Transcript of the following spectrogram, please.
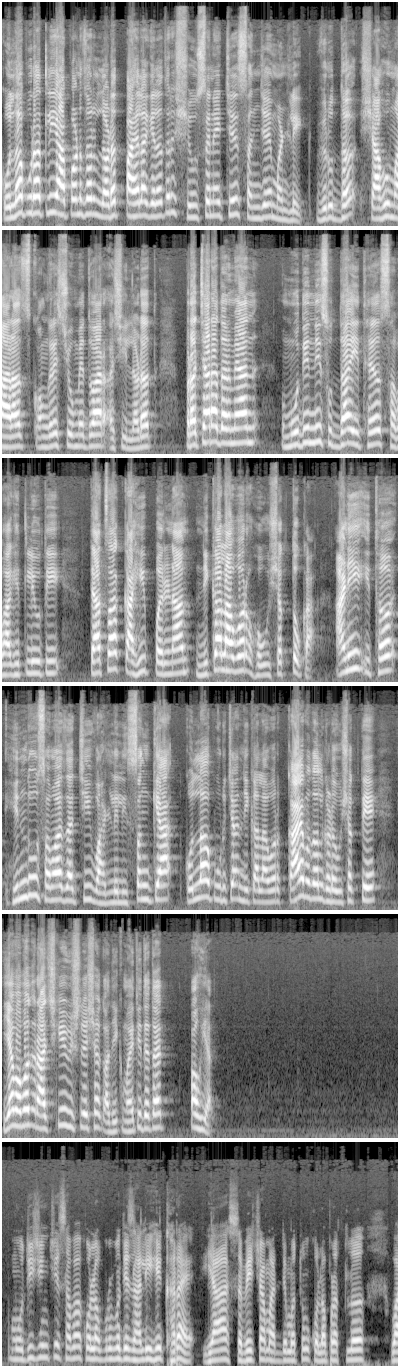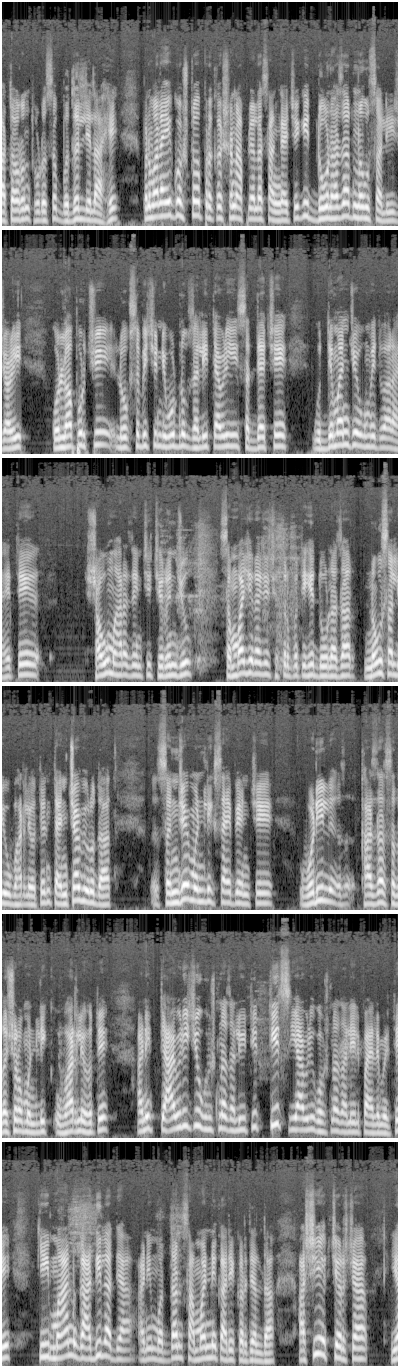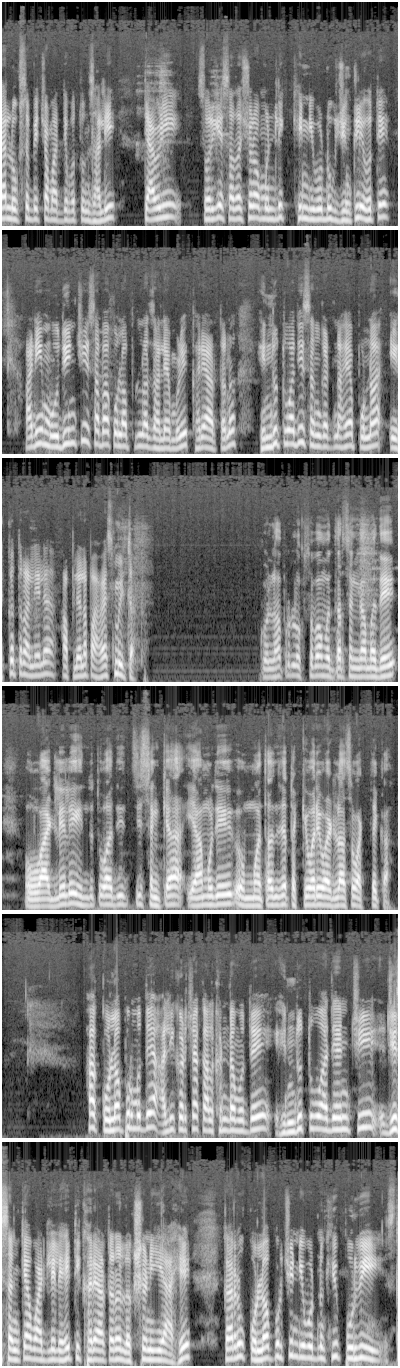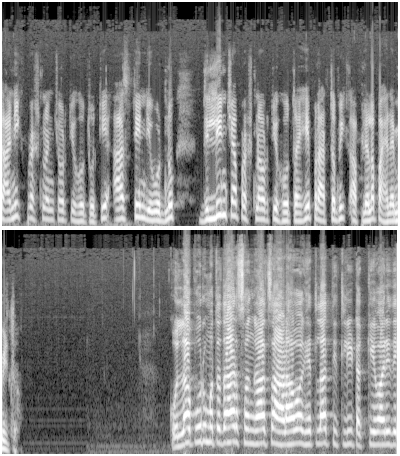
कोल्हापुरातली आपण जर लढत पाहायला गेलं तर शिवसेनेचे संजय मंडलिक विरुद्ध शाहू महाराज काँग्रेसचे उमेदवार अशी लढत प्रचारादरम्यान मोदींनी सुद्धा इथे सभा घेतली होती. त्याचा काही परिणाम निकालावर होऊ शकतो का? आणि इथं हिंदू समाजाची वाढलेली संख्या कोल्हापूरच्या निकालावर काय बदल घडवू शकते? याबाबत राजकीय विश्लेषक अधिक माहिती देत आहेत. पाहूयात. मोदीजींची सभा कोल्हापूरमध्ये झाली हे खरं आहे. या सभेच्या माध्यमातून कोल्हापुरातलं वातावरण थोडंसं बदललेलं आहे. पण मला एक गोष्ट प्रकर्षण आपल्याला सांगायची की दोन हजार नऊ साली ज्यावेळी कोल्हापूरची लोकसभेची निवडणूक झाली त्यावेळी सध्याचे विद्यमान जे उमेदवार आहेत ते शाहू महाराजांचे चिरंजीव संभाजीराजे छत्रपती हे दोन हजार नऊ साली उभारले होते. आणि त्यांच्या विरोधात संजय मंडलिक साहेब यांचे वडील खासदार सदाशिवराव मंडलिक उभारले होते. आणि त्यावेळी जी घोषणा झाली होती तीच यावेळी घोषणा झालेली पाहायला मिळते की मान गादीला द्या आणि मतदान सामान्य कार्यकर्त्याला द्या अशी एक चर्चा या लोकसभेच्या माध्यमातून झाली. त्यावेळी स्वर्गीय सदाशिवराव मंडलिक हे निवडणूक जिंकले होते. आणि मोदींची सभा कोल्हापूरला झाल्यामुळे खऱ्या अर्थानं हिंदुत्ववादी संघटना ह्या पुन्हा एकत्र आलेल्या आपल्याला पाहाव्यास मिळतात. कोल्हापूर लोकसभा मतदारसंघामध्ये वाढलेले हिंदुत्ववादीची संख्या यामध्ये मतांच्या टक्केवारी वाढला असं वाटतं का? हा कोल्हापूरमध्ये अलीकडच्या कालखंडामध्ये हिंदुत्ववाद्यांची जी संख्या वाढलेली आहे ती खऱ्या अर्थानं लक्षणीय आहे. कारण कोल्हापूरची निवडणूक ही पूर्वी स्थानिक प्रश्नांच्यावरती होत होती. आज ती निवडणूक दिल्लींच्या प्रश्नावरती होत आहे हे प्राथमिक आपल्याला पाहायला मिळतं. कोल्हापूर मतदारसंघाचा आढावा घेतला तिथली टक्केवारी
